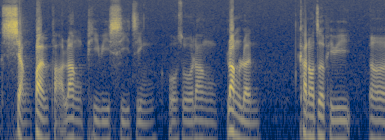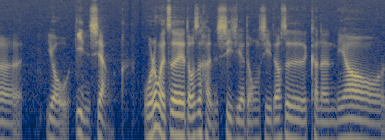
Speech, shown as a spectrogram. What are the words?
想办法让 P V 吸睛，或者说让让人看到这 P V 呃有印象。我认为这些都是很细节的东西，都是可能你要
